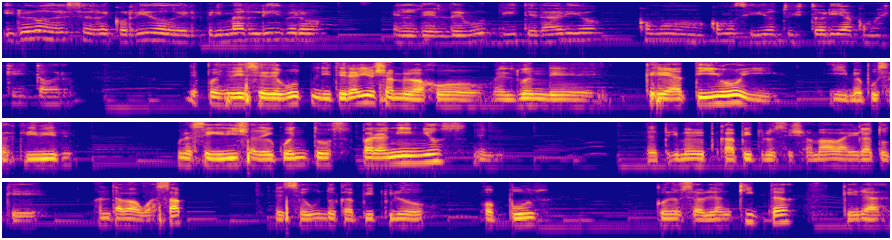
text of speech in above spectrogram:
Y luego de ese recorrido del primer libro, el del debut literario, ¿cómo, cómo siguió tu historia como escritor? Después de ese debut literario ya me bajó el duende creativo y y me puse a escribir una seguidilla de cuentos para niños. El primer capítulo se llamaba El gato que mandaba WhatsApp. El segundo capítulo, Opud, conoce a Blanquita, que era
